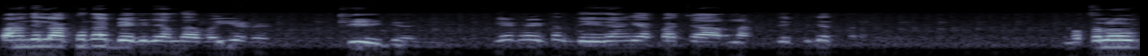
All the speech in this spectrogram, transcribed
5 ਲੱਖ ਦਾ ਵਿਕ ਜਾਂਦਾ ਵਧੀਆ ਟਰੈਕਟਰ। ਠੀਕ ਹੈ ਜੀ। ਇਹ ਟਰੈਕਟਰ ਦੇ ਦਾਂਗੇ ਆਪਾਂ 4 ਲੱਖ ਦੇ 75 ਮਤਲਬ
